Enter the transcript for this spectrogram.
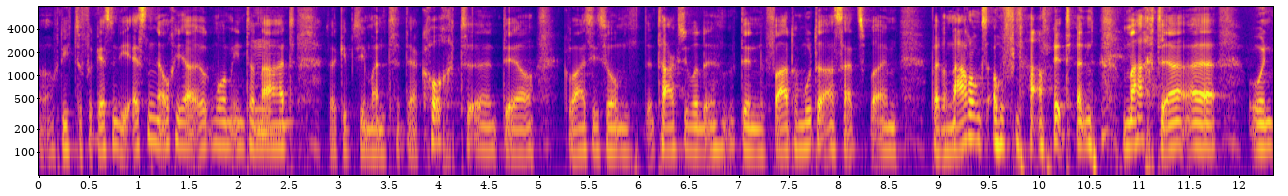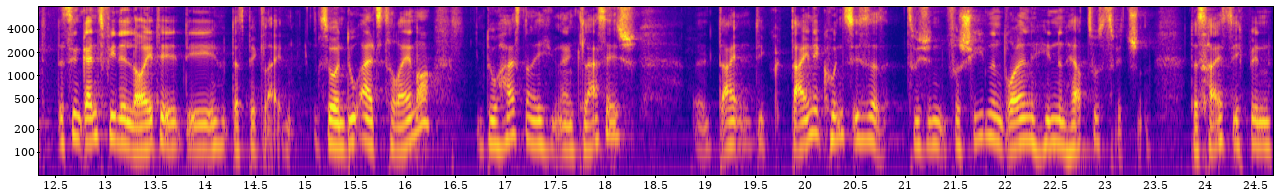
auch nicht zu vergessen, die essen auch ja irgendwo im Internat. Mhm da gibt es jemand, der kocht, äh, der quasi so tagsüber den Vater-Mutter-Ersatz bei der Nahrungsaufnahme dann macht. Äh, und das sind ganz viele Leute, die das begleiten. So, und du als Trainer, du hast natürlich ein klassisch, äh, deine Kunst ist es, zwischen verschiedenen Rollen hin und her zu switchen. Das heißt, ich bin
